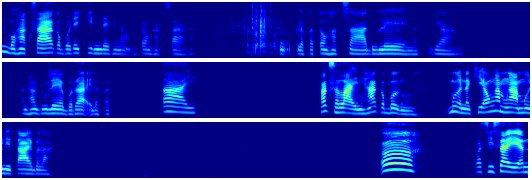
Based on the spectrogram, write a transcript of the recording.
ท่านบ่หักษากับบ่ได้กินได้พี่น้องต้องหักษาแล้วก็ต้องหักษาดูแลนะทุกอย่างคันเฮาดูแลบ่ได้แล้วก็ตายพักสไลนี่ฮะกระเบิงเมื่อน่ะเคี้ยวงามงามเมื่อนี่ตายเปล่าเออ ว่าสีใส่อัน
